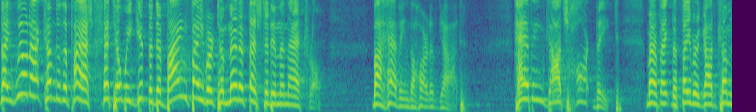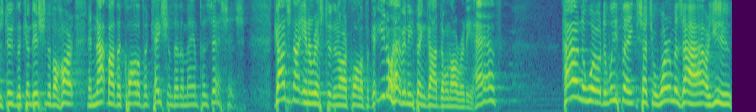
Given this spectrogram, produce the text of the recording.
they will not come to the pass until we get the divine favor to manifest it in the natural by having the heart of God. Having God's heartbeat. Matter of fact, the favor of God comes due to the condition of a heart and not by the qualification that a man possesses. God's not interested in our qualification. You don't have anything God don't already have. How in the world do we think such a worm as I or you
